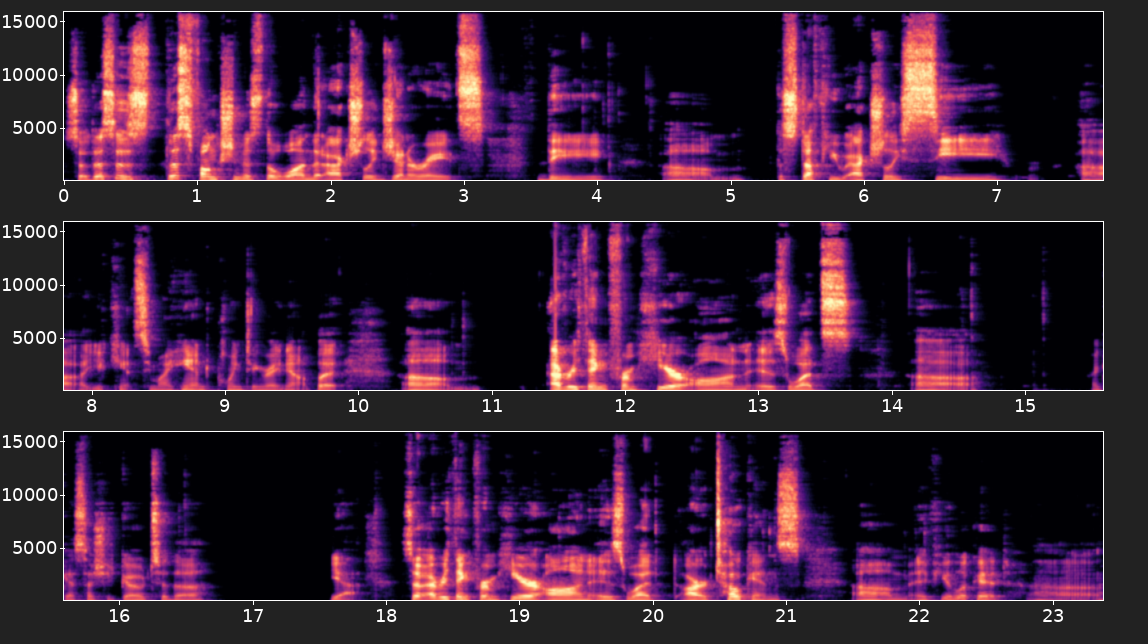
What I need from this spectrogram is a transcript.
So this is this function is the one that actually generates the um, the stuff you actually see, uh, you can't see my hand pointing right now, but um, everything from here on is what's, uh, I guess I should go to the, yeah. So everything from here on is what are tokens. Um, if you look at, uh,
